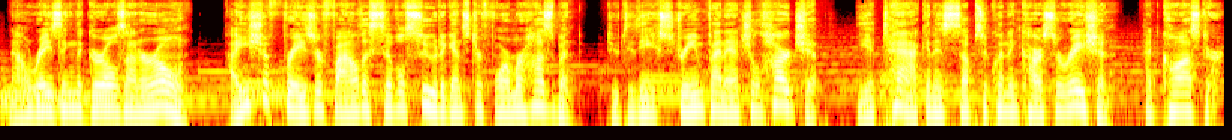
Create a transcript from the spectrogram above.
Now raising the girls on her own, Aisha Fraser filed a civil suit against her former husband due to the extreme financial hardship the attack and his subsequent incarceration had caused her.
